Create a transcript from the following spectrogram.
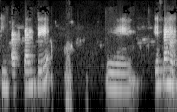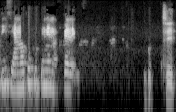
impactante eh, esta noticia. No sé qué tienen ustedes. Sí,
